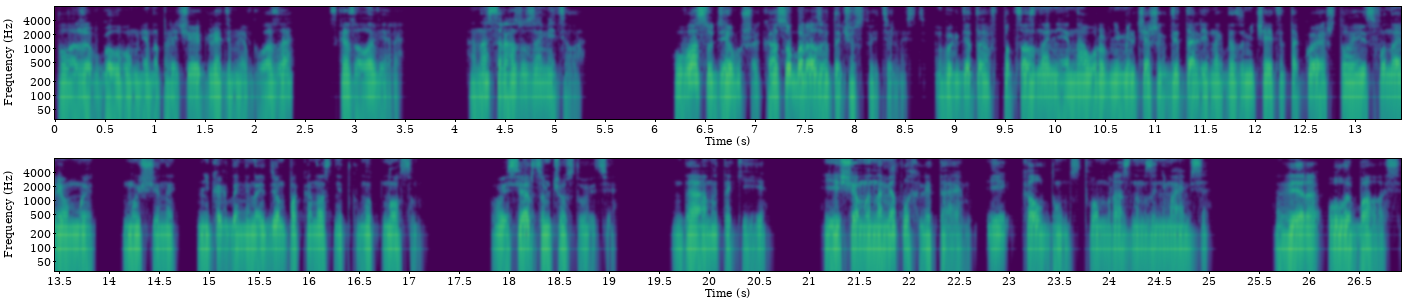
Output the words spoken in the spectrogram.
Положив голову мне на плечо и глядя мне в глаза, сказала Вера. Она сразу заметила. У вас, у девушек, особо развита чувствительность. Вы где-то в подсознании на уровне мельчайших деталей иногда замечаете такое, что и с фонарем мы, мужчины, никогда не найдем, пока нас не ткнут носом. Вы сердцем чувствуете? Да, мы такие. Еще мы на метлах летаем и колдунством разным занимаемся. Вера улыбалась.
